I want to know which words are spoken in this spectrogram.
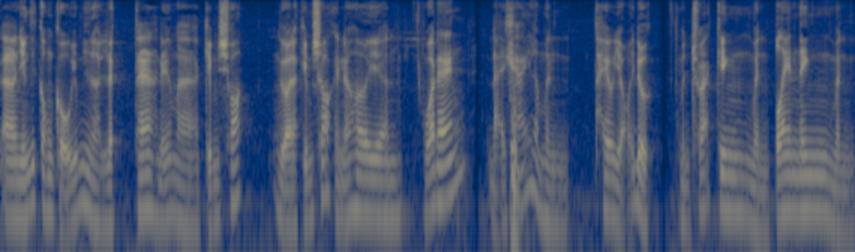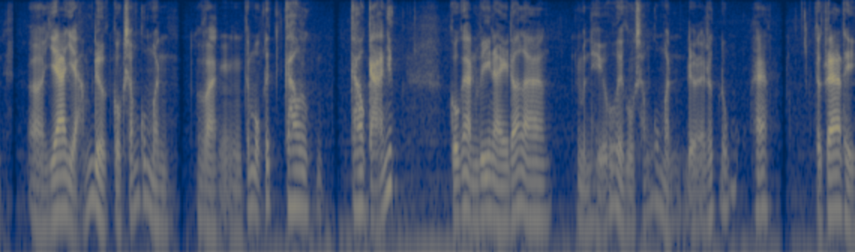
à, những cái công cụ giống như là lịch ha để mà kiểm soát gọi là kiểm soát thì nó hơi à, quá đáng đại khái là mình theo dõi được mình tracking mình planning mình uh, gia giảm được cuộc sống của mình và cái mục đích cao cao cả nhất của cái hành vi này đó là mình hiểu về cuộc sống của mình. Điều này rất đúng ha. Thực ra thì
